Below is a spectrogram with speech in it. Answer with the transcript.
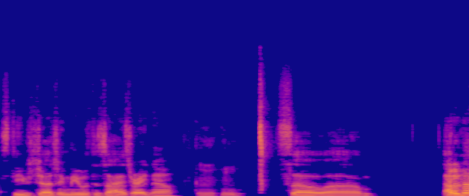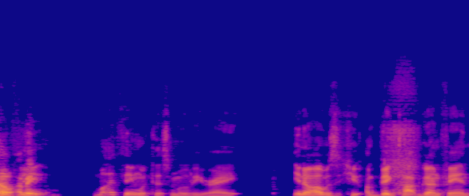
Steve's judging me with his eyes right now. Mm-hmm. So um I don't know. I mean, my thing with this movie, right? You know, I was a, hu- I'm a big Top Gun fan,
